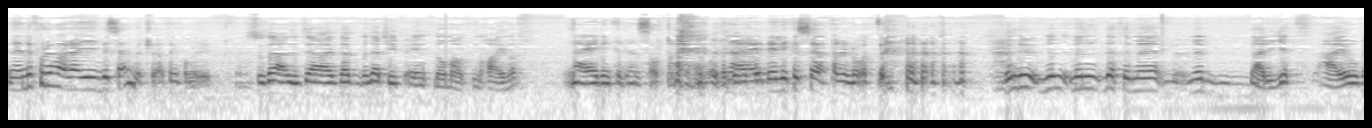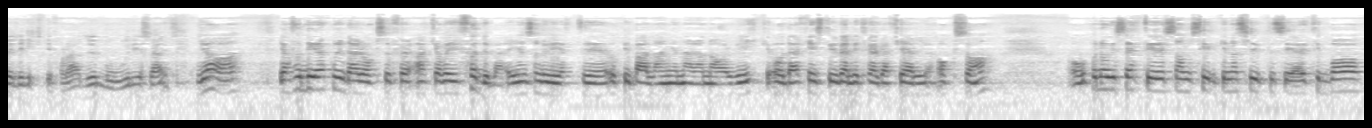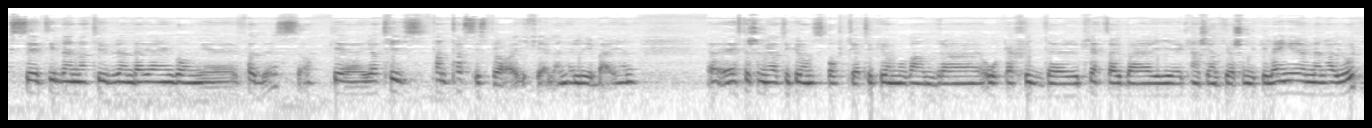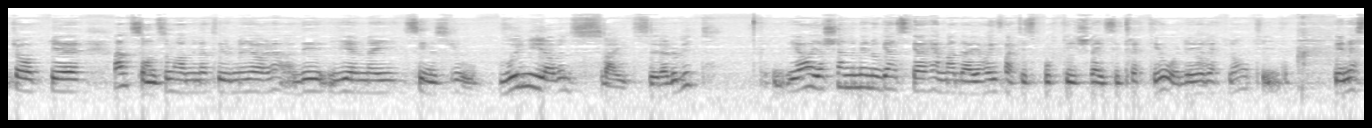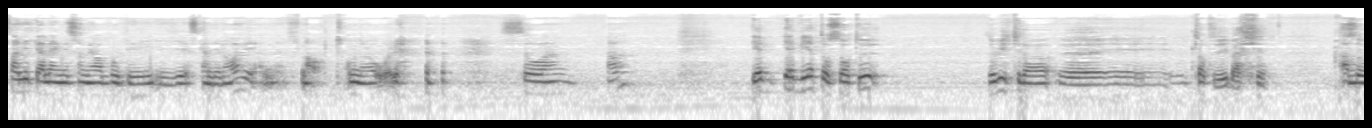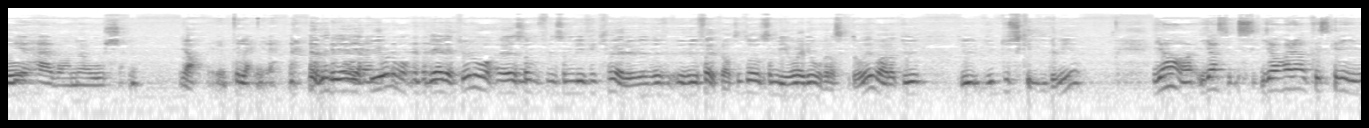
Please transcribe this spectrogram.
nej, det får du höra i december tror jag att den kommer ut. Så det är, det är, det, men det är typ Ain't No Mountain High Enough? Nej, det är inte den sorten. nej, det är lite sötare låt. Men, du, men, men detta med, med berget är ju väldigt viktigt för dig. Du bor i Schweiz. ja, jag har funderat på det där också för att jag var ju född i bergen som du vet eh, uppe i Ballangen nära Narvik och där finns det ju väldigt höga fjäll också. Och på något sätt är det som cirkeln har slutit sig. Jag är tillbaks eh, till den naturen där jag en gång eh, föddes och eh, jag trivs fantastiskt bra i fjällen eller i bergen. Eftersom jag tycker om sport, jag tycker om att vandra, åka skidor, klättra i berg, kanske jag inte gör så mycket längre men har gjort och allt sånt som har med naturen att göra. Det ger mig sinnesro. Hur mycket av en schweizer är du blivit? Ja, jag känner mig nog ganska hemma där. Jag har ju faktiskt bott i Schweiz i 30 år. Det är rätt lång tid. Nästan lika länge som jag bodde i, Skandinavien snart, om några år. Så, ja. Jag, jag vet också att du, när du då eh, klättrade i bergen. ja men det här var några år sedan. ja. Inte längre. Men det jag vet nu, det jag vet nu, eh, som, som vi fick höra under, under förpratet och som vi var väldigt överraskade över var att du, du, du, du skriver mycket. Ja, jag, jag har alltid skrivit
